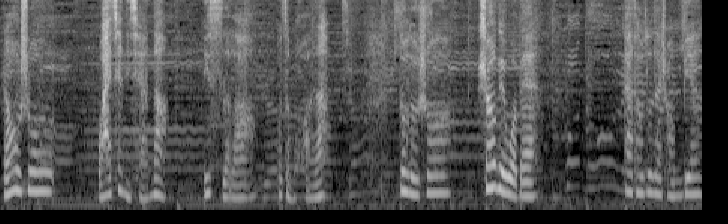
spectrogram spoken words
然后说：“我还欠你钱呢，你死了我怎么还啊？”豆豆说：“烧给我呗。”大头坐在床边，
